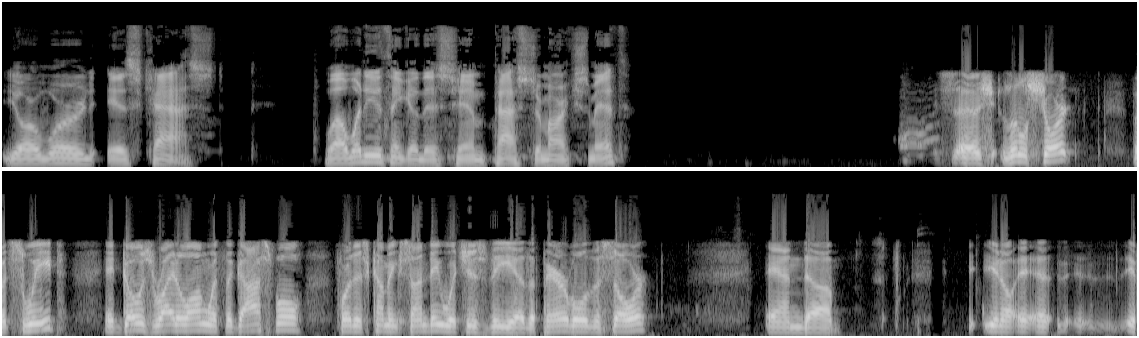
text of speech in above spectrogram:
your word is cast. Well, what do you think of this hymn, Pastor Mark Smith? A little short, but sweet. It goes right along with the gospel for this coming Sunday, which is the uh, the parable of the sower. And uh, you know, if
